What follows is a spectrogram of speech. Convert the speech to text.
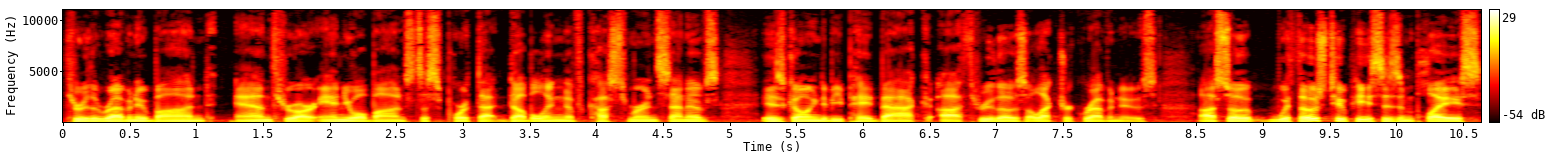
through the revenue bond and through our annual bonds to support that doubling of customer incentives is going to be paid back uh, through those electric revenues. Uh, so with those two pieces in place,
